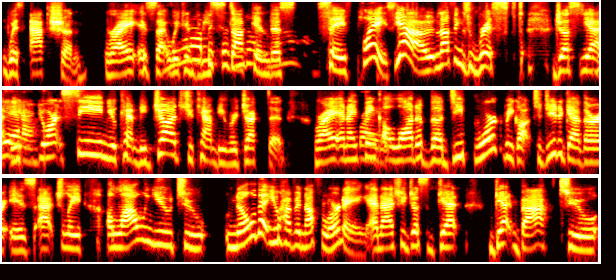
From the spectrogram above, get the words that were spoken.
with action, right? Is that yeah, we can be stuck in this know. safe place. Yeah, nothing's risked just yet. Yeah. You, you, aren't seen, you can't be judged, you can't be rejected right? And I right. think a lot of the deep work we got to do together is actually allowing you to know that you have enough learning and actually just get get back to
